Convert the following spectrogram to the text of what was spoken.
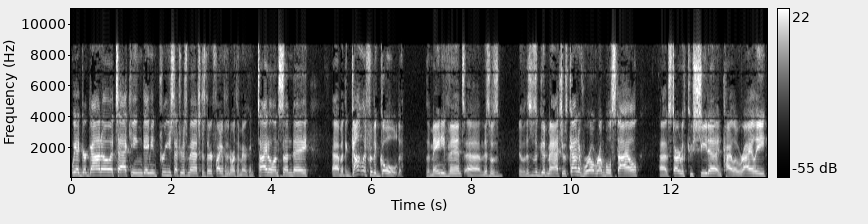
we had Gargano attacking Damian Priest after his match because they're fighting for the North American title on Sunday. Uh, but the gauntlet for the gold, the main event. Uh, this was you know, this was a good match. It was kind of Royal Rumble style. Uh, started with Kushida and Kyle O'Reilly.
